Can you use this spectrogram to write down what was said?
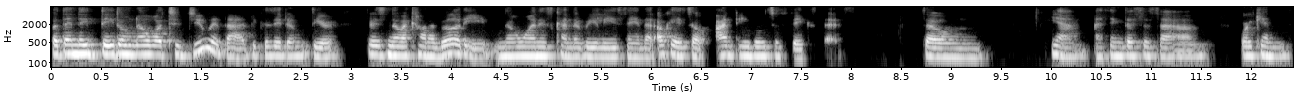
But then they, they don't know what to do with that because they don't, they're there's no accountability. No one is kind of really saying that, okay, so I'm able to fix this. So yeah, I think this is um, working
